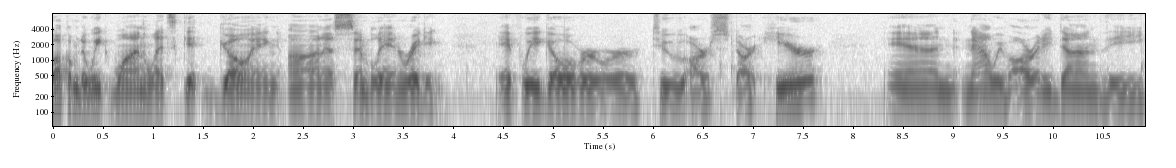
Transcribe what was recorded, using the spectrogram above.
Welcome to week one. Let's get going on assembly and rigging. If we go over to our start here, and now we've already done the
